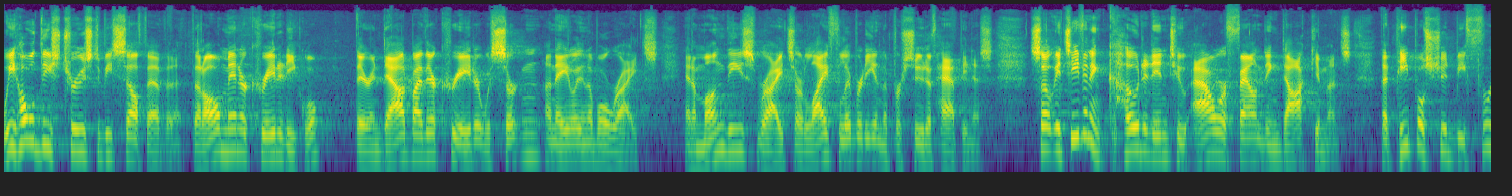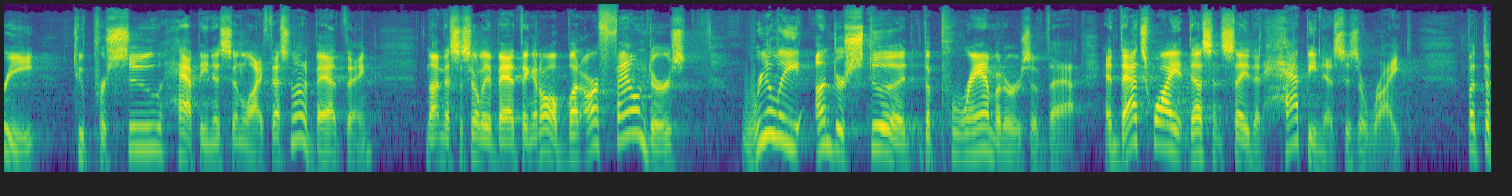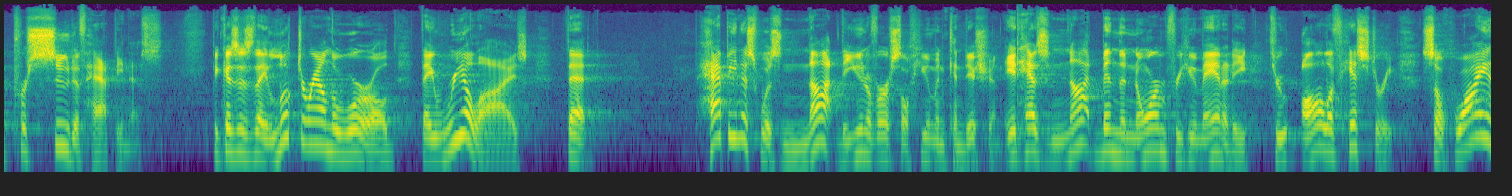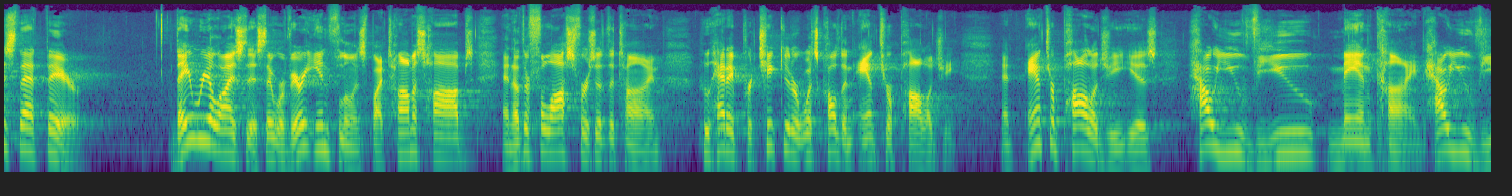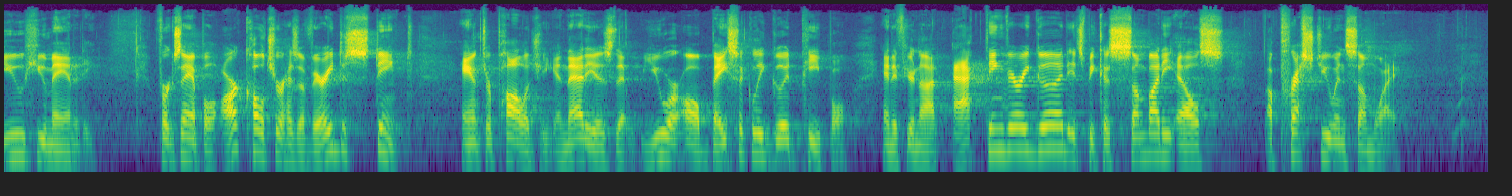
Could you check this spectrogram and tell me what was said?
We hold these truths to be self evident that all men are created equal, they're endowed by their Creator with certain unalienable rights. And among these rights are life, liberty, and the pursuit of happiness. So it's even encoded into our founding documents that people should be free to pursue happiness in life. That's not a bad thing, not necessarily a bad thing at all. But our founders really understood the parameters of that. And that's why it doesn't say that happiness is a right, but the pursuit of happiness. Because as they looked around the world, they realized that happiness was not the universal human condition. It has not been the norm for humanity through all of history. So, why is that there? They realized this. They were very influenced by Thomas Hobbes and other philosophers of the time who had a particular, what's called an anthropology. And anthropology is how you view mankind, how you view humanity. For example, our culture has a very distinct anthropology, and that is that you are all basically good people. And if you're not acting very good, it's because somebody else oppressed you in some way.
